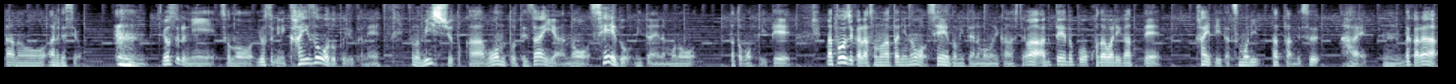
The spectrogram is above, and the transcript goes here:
ー、あのー、あれですよ。要するに、その、要するに解像度というかね、そのウィッシュとかウォンとデザイアの精度みたいなものだと思っていて、まあ、当時からその辺りの精度みたいなものに関してはある程度こうこだわりがあって書いていたつもりだったんです。はい。うん、だから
